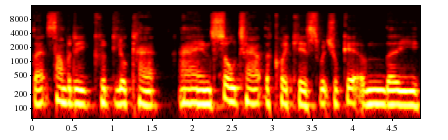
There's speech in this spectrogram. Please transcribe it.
that somebody could look at and sort out the quickest, which will get them the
